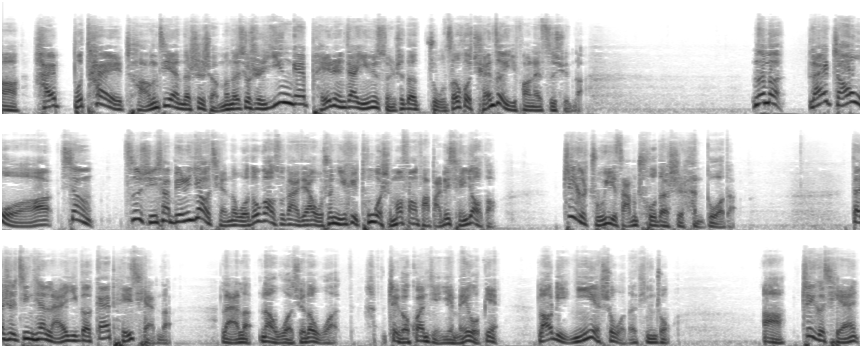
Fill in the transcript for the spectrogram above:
啊，还不太常见的是什么呢？就是应该赔人家营运损失的主责或全责一方来咨询的。那么。来找我向咨询向别人要钱的，我都告诉大家，我说你可以通过什么方法把这钱要到，这个主意咱们出的是很多的。但是今天来一个该赔钱的来了，那我觉得我这个观点也没有变。老李，你也是我的听众啊，这个钱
